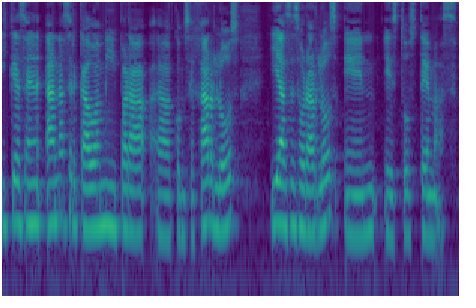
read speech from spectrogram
y que se han acercado a mí para aconsejarlos y asesorarlos en estos temas.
